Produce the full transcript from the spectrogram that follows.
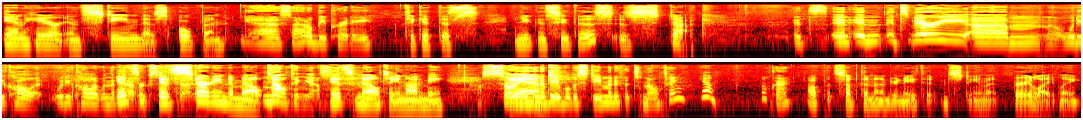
in here and steam this open. Yes, that'll be pretty. To get this and you can see this is stuck It's and, and it's very um what do you call it? What do you call it when the it's fabric's like it's that? starting to melt melting. Yes. it's melting on me so are you going to be able to steam it if it's melting? yeah Okay. i'll put something underneath it and steam it very lightly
